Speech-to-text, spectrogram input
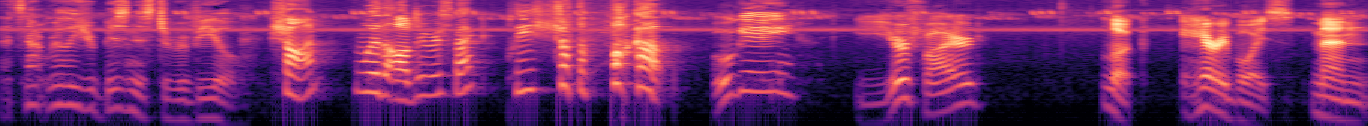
That's not really your business to reveal. Sean, with all due respect, please shut the fuck up. Oogie, you're fired. Look, Hairy boys, men,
